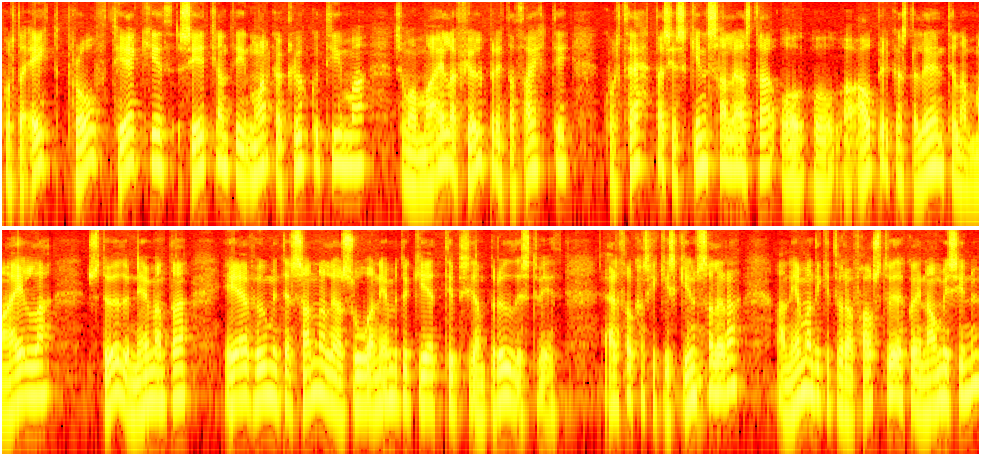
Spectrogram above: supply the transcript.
hvort að eitt próf tekið setjandi í marga klukkutíma sem á mæla fjölbreyta þætti hvort þetta sé skinsanlegasta og, og, og ábyrgasta leginn til að mæla stöðu nefnda ef hugmynd er sannlega svo að nefndu geti síðan brúðist við. Er þá kannski ekki skinsanlegra að nefnandi getur verið að fást við eitthvað í námi sínu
